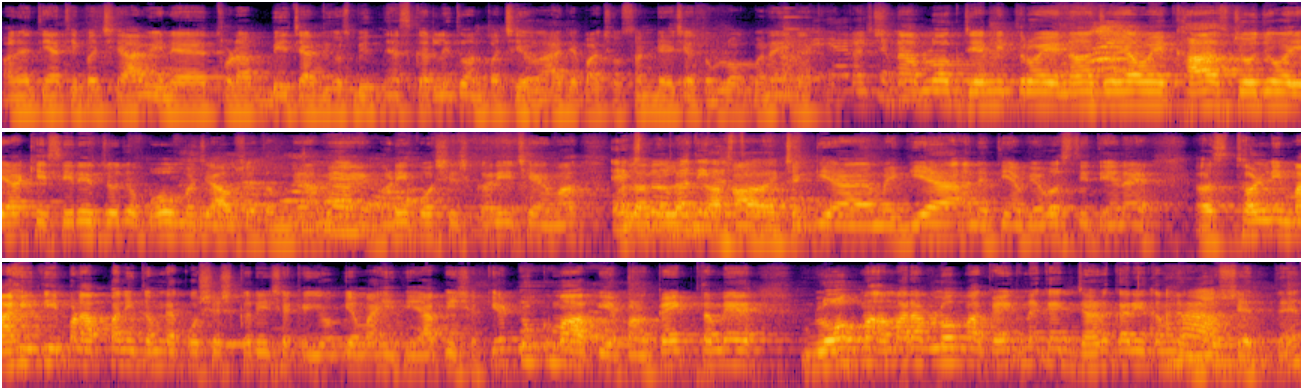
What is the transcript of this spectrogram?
અને ત્યાંથી પછી આવીને થોડા બે ચાર દિવસ બિઝનેસ કરી લીધો અને પછી આજે પાછો સન્ડે છે તો બ્લોગ બનાવી નાખીએ. કચ્છના બ્લોગ જે મિત્રોએ ન જોયા હોય ખાસ જોજો એ આખી સિરીઝ જોજો બહુ મજા આવશે તમને. અમે ઘણી કોશિશ કરી છે એમાં. અલગ અલગ જગ્યા અમે ગયા અને ત્યાં વ્યવસ્થિત એને સ્થળની માહિતી પણ આપવાની તમને કોશિશ કરી છે કે યોગ્ય માહિતી આપી શકીએ ટૂંકમાં આપીએ. પણ કંઈક તમે બ્લોગમાં અમારા બ્લોગમાં કંઈક ને કંઈક જાણકારી તમને. મળશે જ તે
